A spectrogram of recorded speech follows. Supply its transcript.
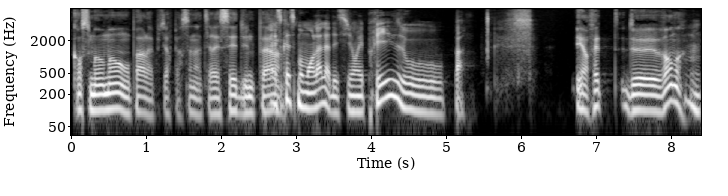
qu'en ce moment on parle à plusieurs personnes intéressées d'une part. Est-ce qu'à ce moment-là, la décision est prise ou pas? Et en fait, de vendre? Mm.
